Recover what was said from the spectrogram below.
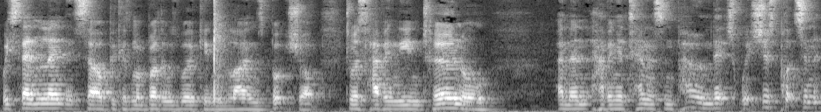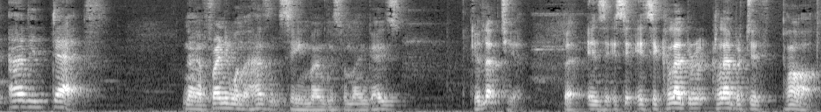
which then lent itself because my brother was working in Lyons bookshop to us having the internal, and then having a Tennyson poem, which which just puts an added depth. Now, for anyone that hasn't seen Mangoes for Mangoes, good luck to you. But it's it's a, it's a collabor- collaborative part,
